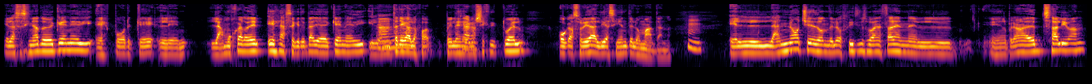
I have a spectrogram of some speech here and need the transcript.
el asesinato de Kennedy es porque le- la mujer de él es la secretaria de Kennedy y le Ajá. entrega los papeles de. Majestic 12 o casualidad al día siguiente lo matan. Hmm. El- la noche donde los Beatles van a estar en el, en el programa de Ed Sullivan,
